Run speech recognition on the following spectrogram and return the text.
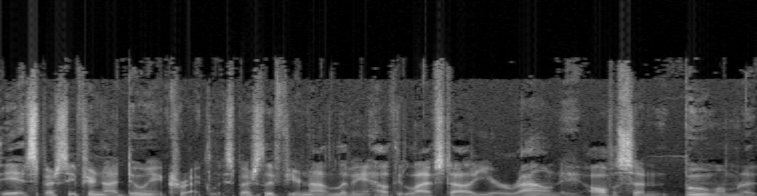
it especially if you're not doing it correctly, especially if you're not living a healthy lifestyle year round. All of a sudden, boom! I'm gonna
